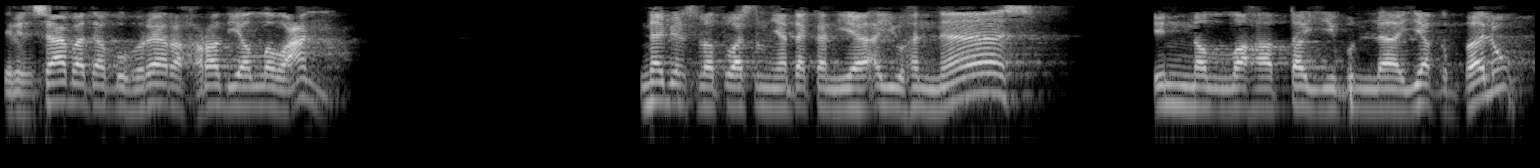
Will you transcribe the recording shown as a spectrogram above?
dari sahabat Abu Hurairah radhiyallahu an Nabi sallallahu alaihi wasallam menyatakan ya ayuhan nas innallaha tayyibun la yaqbalu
